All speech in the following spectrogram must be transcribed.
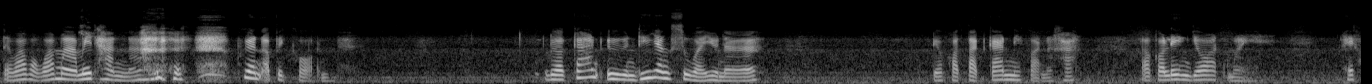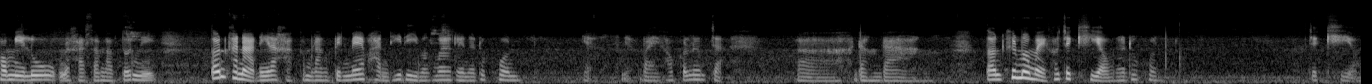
แต่ว่าบอกว่ามาไม่ทันนะ เพื่อนเอาไปก่อน เหลือก้านอื่นที่ยังสวยอยู่นะ เดี๋ยวขอตัดก้านนี้ก่อนนะคะ แล้วก็เร่งยอดใหม่ ให้เขามีลูกนะคะสำหรับต้นนี้ ต้นขนาดนี้แหละค่ะกำลังเป็นแม่พันธุ์ที่ดีมากๆเลยนะทุกคนเนี่ยเนี่ยใบเขาก็เริ่มจะด่างๆ ตอนขึ้นมาใหม่เขาจะเขียวนะทุกคน จะเขียว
